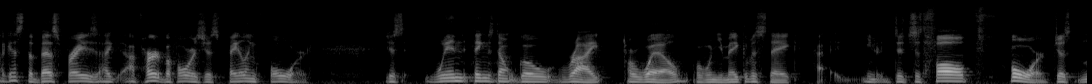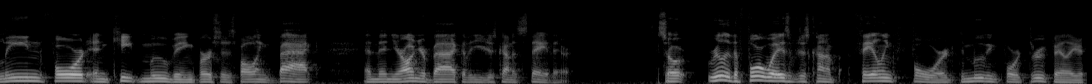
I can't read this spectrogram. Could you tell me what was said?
I guess the best phrase I, I've heard before is just failing forward. Just when things don't go right, or well, or when you make a mistake, you know, just fall forward, just lean forward and keep moving versus falling back, and then you're on your back and then you just kind of stay there. So, really, the four ways of just kind of failing forward to moving forward through failure.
